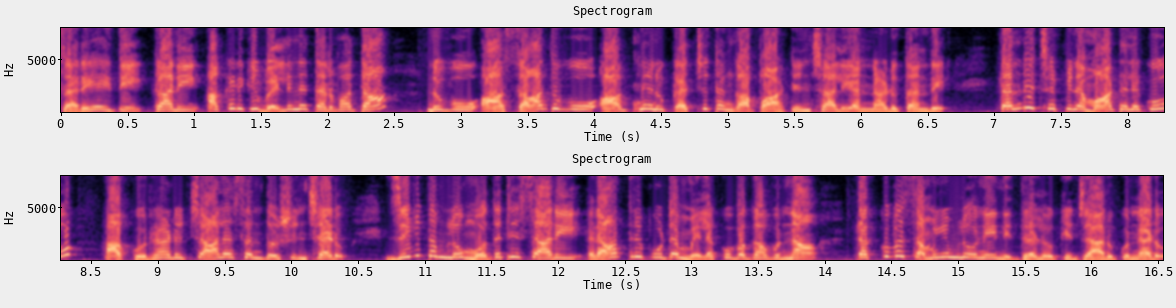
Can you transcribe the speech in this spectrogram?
సరే అయితే కాని అక్కడికి వెళ్ళిన తర్వాత నువ్వు ఆ సాధువు ఆజ్ఞను ఖచ్చితంగా పాటించాలి అన్నాడు తండ్రి. తండ్రి చెప్పిన మాటలకు ఆ కుర్రాడు చాలా సంతోషించాడు. జీవితంలో మొదటిసారి రాత్రిపూట మెలకువగా ఉన్నా తక్కువ సమయంలోనే నిద్రలోకి జారుకున్నాడు.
